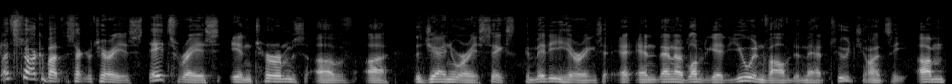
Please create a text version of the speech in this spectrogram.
let's talk about the Secretary of State's race in terms of uh, the January 6th committee hearings. And then I'd love to get you involved in that too, Chauncey. Um,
